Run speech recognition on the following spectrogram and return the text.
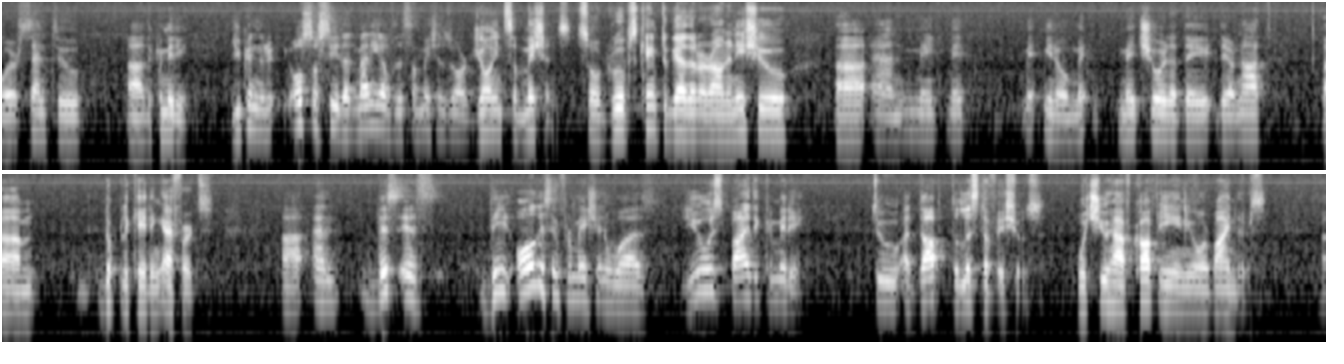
were sent to uh, the committee. You can also see that many of the submissions are joint submissions. So groups came together around an issue uh, and made, made, you know, ma- made sure that they, they are not um, duplicating efforts. Uh, and this is, the, all this information was used by the committee to adopt the list of issues, which you have copy in your binders. Uh,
